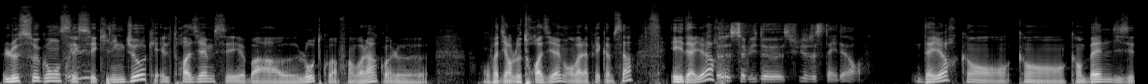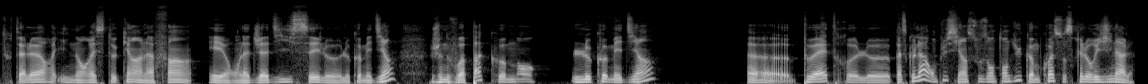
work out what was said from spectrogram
le second c'est oui. Killing Joke et le troisième c'est bah euh, l'autre quoi. Enfin voilà quoi le on va dire le troisième, on va l'appeler comme ça. Et d'ailleurs, celui, de, celui de Snyder. D'ailleurs quand, Ben disait tout à l'heure il n'en reste qu'un à la fin et on l'a déjà dit c'est le, le comédien, je ne vois pas comment le comédien euh, peut être le parce que là en plus il y a un sous-entendu comme quoi ce serait l'original.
